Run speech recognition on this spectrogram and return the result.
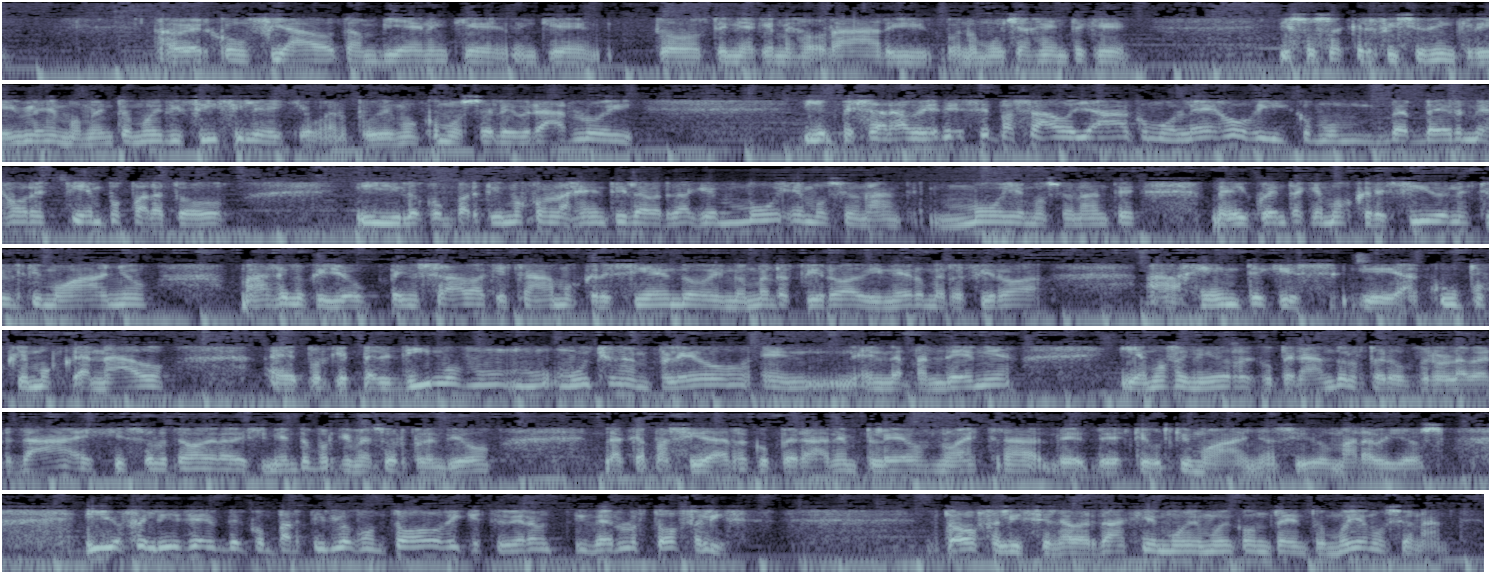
haber confiado también en que, en que todo tenía que mejorar y bueno, mucha gente que hizo sacrificios increíbles en momentos muy difíciles y que bueno, pudimos como celebrarlo y, y empezar a ver ese pasado ya como lejos y como ver mejores tiempos para todos. Y lo compartimos con la gente y la verdad que es muy emocionante, muy emocionante. Me di cuenta que hemos crecido en este último año más de lo que yo pensaba que estábamos creciendo y no me refiero a dinero, me refiero a, gente que, a cupos que hemos ganado eh, porque perdimos muchos empleos en, en la pandemia y hemos venido recuperándolos, pero, pero la verdad es que solo tengo agradecimiento porque me sorprendió la capacidad de recuperar empleos nuestra de, este último año, ha sido maravilloso. Y yo feliz de, compartirlo con todos y que estuvieran y verlos todos felices, todos felices, la verdad que muy, muy contento, muy emocionante.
